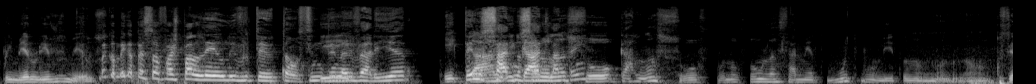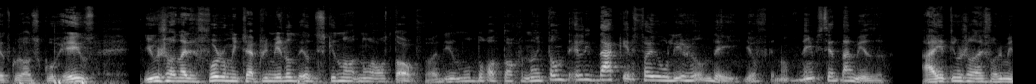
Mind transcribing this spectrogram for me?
primeiros livros meus. Mas como é que a pessoa faz para ler o livro teu, então? Se não E- tem na livraria, E Tem no Carlos, site- e no Carlos site lançou, Carlos lançou, foi um- foi um lançamento muito bonito no, no, no Centro Correios. E os jornalistas foram me entregar. Primeiro eu disse que não, não autógrafo. Eu disse, não dou autógrafo, não. Então ele dá aquele foi o livro, eu não dei. E eu fiquei, não, nem me sento na mesa. Aí tem um jornalista foram me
